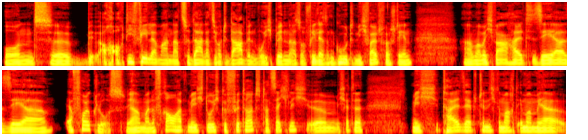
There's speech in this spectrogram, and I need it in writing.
und äh, auch auch die Fehler waren dazu da, dass ich heute da bin, wo ich bin. Also Fehler sind gut, nicht falsch verstehen. Ähm, aber ich war halt sehr sehr erfolglos. Ja, meine Frau hat mich durchgefüttert tatsächlich. Ähm, ich hätte mich teilselbstständig gemacht, immer mehr,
